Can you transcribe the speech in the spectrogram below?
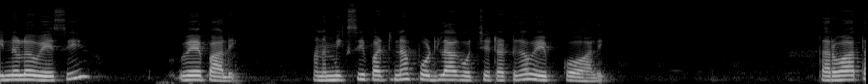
గిన్నెలో వేసి వేపాలి. మనం మిక్సీ పట్టిన పొడిలాగా వచ్చేటట్టుగా వేపుకోవాలి. తర్వాత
